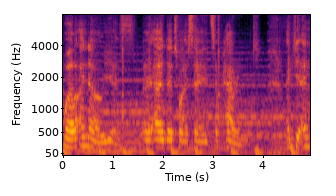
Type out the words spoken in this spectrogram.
Well, I know, yes. I, I, that's why I say it's apparent and and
